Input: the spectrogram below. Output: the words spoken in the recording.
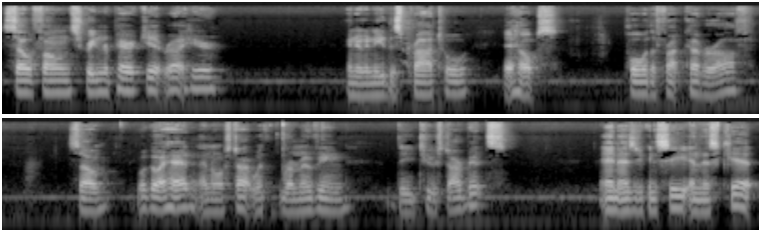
cell phone screen repair kit right here. And you're going to need this pry tool. It helps pull the front cover off. So we'll go ahead and we'll start with removing the two star bits. And as you can see in this kit,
